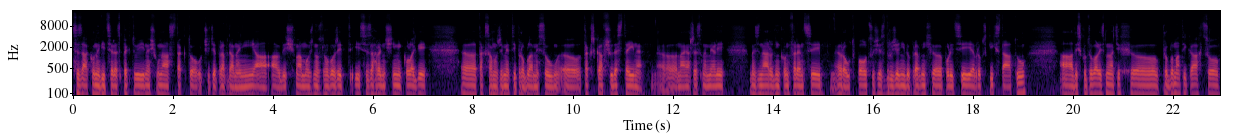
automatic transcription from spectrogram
se zákony více respektují než u nás, tak to určitě pravda není. A, a když mám možnost hovořit i se zahraničními kolegy, eh, tak samozřejmě ty problémy jsou eh, takřka všude stejné. Na jaře jsme měli mezinárodní konferenci Roadpol, což je Združení dopravních policií evropských států. A diskutovali jsme na těch problematikách, co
